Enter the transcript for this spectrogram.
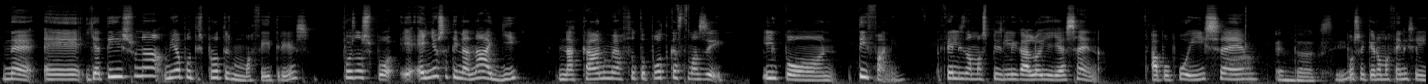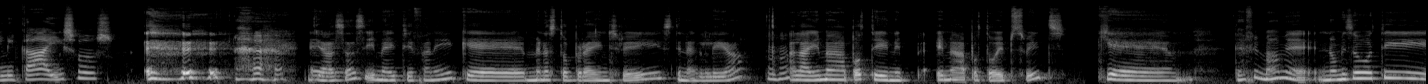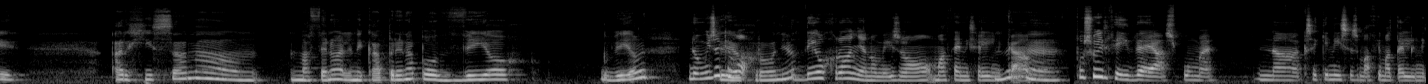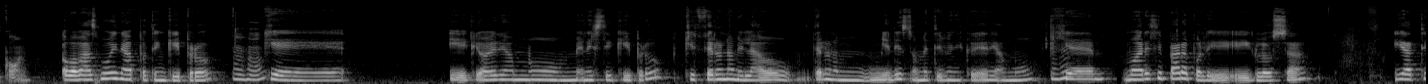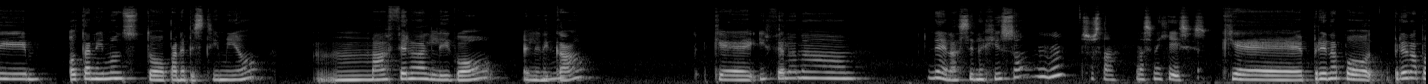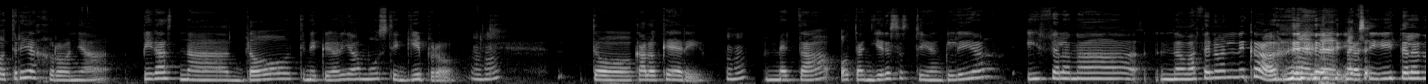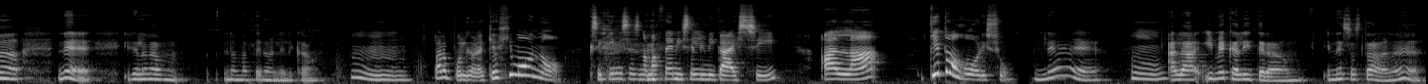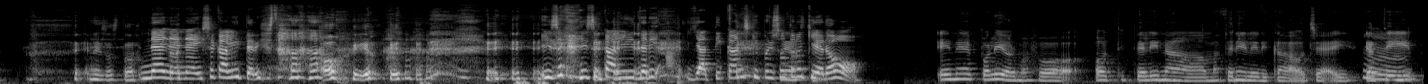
Ναι, ε, γιατί ήσουν μία από τις πρώτες μου μαθήτριες. Πώς να σου πω, ε, ένιωσα την ανάγκη να κάνουμε αυτό το podcast μαζί. Λοιπόν, Τίφανη, θέλεις να μας πεις λίγα λόγια για σένα; Από πού είσαι, Εντάξει. πόσο καιρό μαθαίνεις ελληνικά ίσως; Γεια σας, είμαι η Τίφανη και μένω στο Braintree στην αγγλια Αλλά είμαι από, την, είμαι από το Ipswich και δεν θυμάμαι, νομίζω ότι άρχισα να μαθαίνω ελληνικά πριν από δύο, δύο Νομίζω και τρία εγώ χρόνια. δύο χρόνια νομίζω μαθαίνεις ελληνικά. Ναι. Πώς σου ήρθε η ιδέα, ας πούμε, να ξεκινήσεις μαθήματα ελληνικών; Ο μπαμπάς μου είναι από την κυπρο Μμμ. και η οικογένεια μου μένει στην Κύπρο και θέλω να μιλάω, θέλω να μιλήσω με την οικογένεια μου και μου αρέσει πάρα πολύ η γλώσσα γιατί όταν ήμουν στο πανεπιστήμιο μάθαινα λίγο ελληνικά και ήθελα να, ναι, να συνεχίσω Μμμ, Σωστά, να συνεχίσεις. και πριν από, πριν από τρία χρόνια πήγα να δω την οικογένεια μου στην Κύπρο Μμμ, το καλοκαίρι. μμμ. Μετά, όταν γύρισα στην Αγγλία, ήθελα να, να μαθαίνω ελληνικά. Ναι, ναι, να Γιατί ξε- ήθελα να, ναι, ήθελα να, να μαθαίνω ελληνικά. Μμμ, πάρα πολύ ωραία. Και όχι μόνο ξεκίνησες να μαθαίνεις ελληνικά εσύ, αλλά και το αγόρι σου. Ναι, Μμ. αλλά είμαι καλύτερα. Είναι σωστά, ναι. Είναι σωστό. Ναι, ναι, ναι, είσαι καλύτερη. στα- όχι, όχι. είσαι, είσαι καλύτερη γιατί κάνεις και περισσότερο Ναι, αυτό. καιρό. Είναι πολύ όμορφο ότι θέλει να μαθαίνει ελληνικά ο Τζέι. Γιατί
